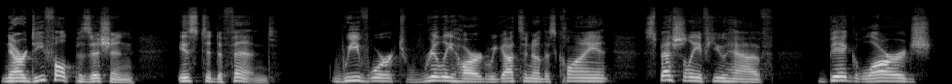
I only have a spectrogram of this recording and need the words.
Now, our default position is to defend. We've worked really hard. We got to know this client, especially if you have big, large,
